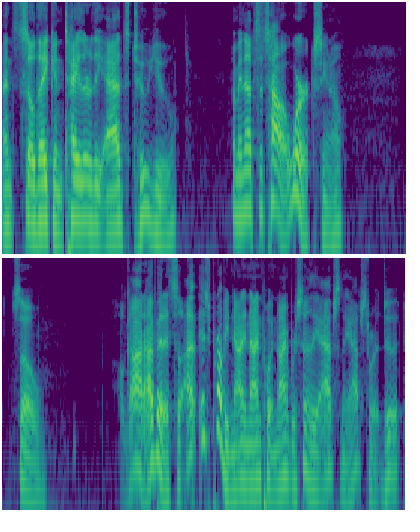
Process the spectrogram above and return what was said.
and so they can tailor the ads to you. I mean, that's that's how it works, you know. So, oh God, I bet it's it's probably ninety nine point nine percent of the apps in the App Store that do it.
